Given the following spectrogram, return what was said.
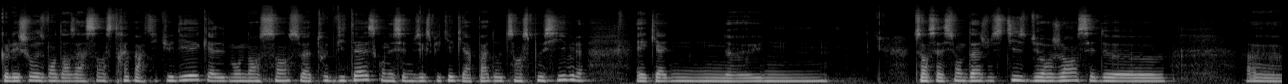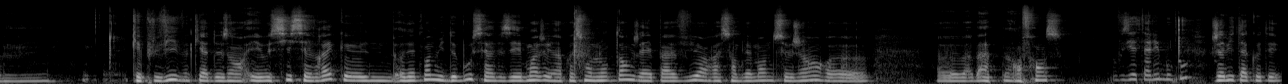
que les choses vont dans un sens très particulier, qu'elles vont dans ce sens à toute vitesse, qu'on essaie de nous expliquer qu'il n'y a pas d'autre sens possible, et qu'il y a une sensation d'injustice, d'urgence et de. Euh, qui est plus vive qu'il y a deux ans. Et aussi, c'est vrai que, honnêtement, Nuit debout, ça faisait. Moi, j'ai l'impression longtemps que j'avais pas vu un rassemblement de ce genre euh, euh, en France. Vous y êtes allé beaucoup? J'habite à côté.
